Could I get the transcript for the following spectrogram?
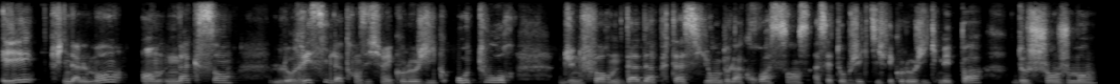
Et finalement, en accent le récit de la transition écologique autour d'une forme d'adaptation de la croissance à cet objectif écologique, mais pas de changement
